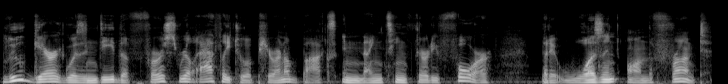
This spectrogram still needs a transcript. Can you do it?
Lou Gehrig was indeed the first real athlete to appear on a box in 1934, but it wasn't on the front.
